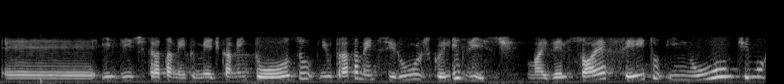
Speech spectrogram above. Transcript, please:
É, existe tratamento medicamentoso e o tratamento cirúrgico ele existe, mas ele só é feito em último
